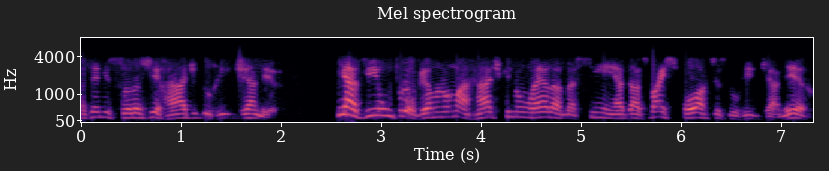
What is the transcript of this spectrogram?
as emissoras de rádio do Rio de Janeiro. E havia um programa numa rádio que não era assim, a das mais fortes do Rio de Janeiro.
